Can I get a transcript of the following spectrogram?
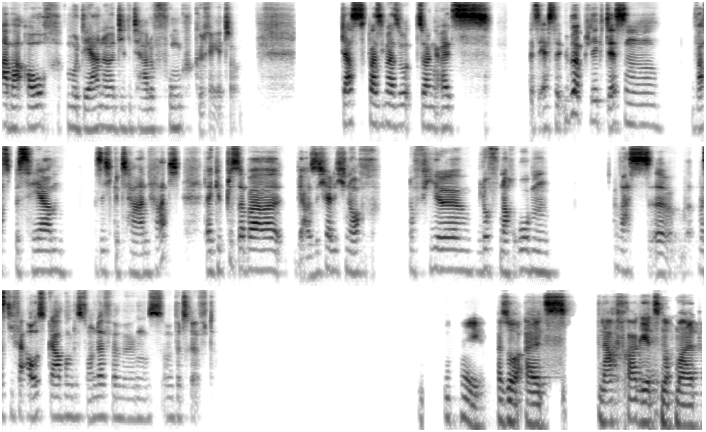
aber auch moderne digitale Funkgeräte. Das quasi mal sozusagen als, als erster Überblick dessen, was bisher sich getan hat. Da gibt es aber ja sicherlich noch, noch viel Luft nach oben, was, äh, was die Verausgabung des Sondervermögens betrifft. Okay, also als Nachfrage jetzt nochmal,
